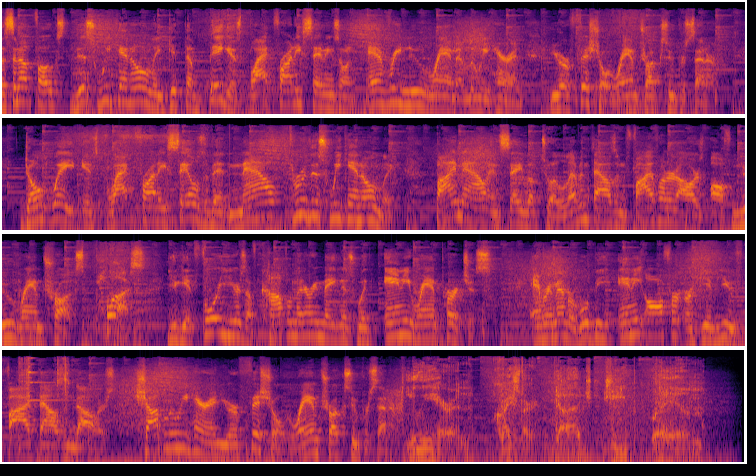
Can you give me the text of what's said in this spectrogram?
Listen up, folks. This weekend only, get the biggest Black Friday savings on every new Ram at Louie Herron, your official Ram Truck Supercenter. Don't wait. It's Black Friday sales event now through this weekend only. Buy now and save up to $11,500 off new Ram trucks. Plus, you get four years of complimentary maintenance with any Ram purchase. And remember, we'll beat any offer or give you $5,000. Shop Louie Herron, your official Ram Truck Supercenter. Louie Herron, Chrysler, Dodge, Jeep, Ram.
